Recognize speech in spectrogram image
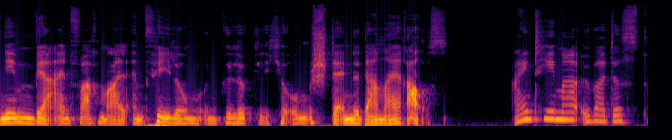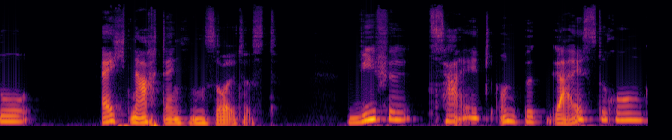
Nehmen wir einfach mal Empfehlungen und glückliche Umstände da mal raus. Ein Thema, über das du echt nachdenken solltest. Wie viel Zeit und Begeisterung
